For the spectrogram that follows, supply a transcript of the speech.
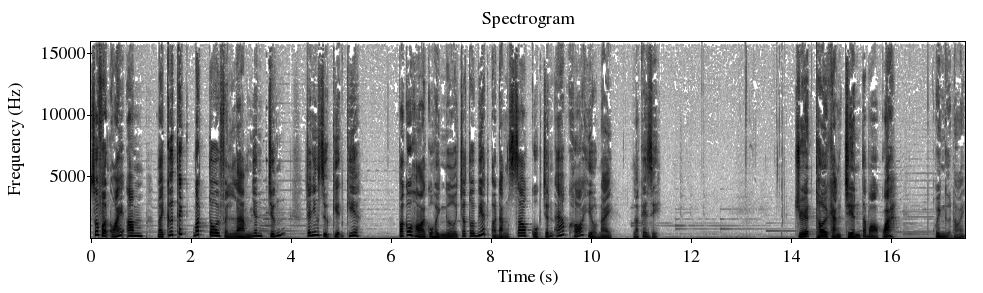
số phận oái âm lại cứ thích bắt tôi phải làm nhân chứng cho những sự kiện kia. Và câu hỏi của Huỳnh Ngự cho tôi biết ở đằng sau cuộc chấn áp khó hiểu này là cái gì? Chuyện thời kháng chiến ta bỏ qua. Huỳnh Ngự nói.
